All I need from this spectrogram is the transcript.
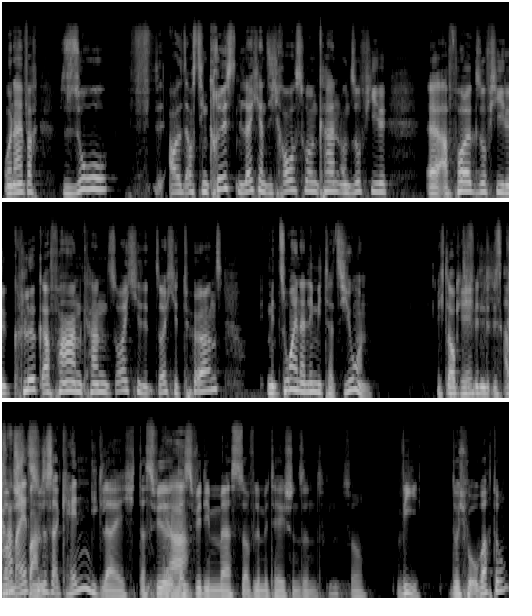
und einfach so aus, den größten Löchern sich rausholen kann und so viel äh, Erfolg, so viel Glück erfahren kann, solche, solche Turns mit so einer Limitation. Ich glaube, Okay. ich finde das krass Aber meinst spannend. du, das erkennen die gleich, dass wir, Ja. dass wir die Master of Limitation sind? So. Wie? Durch Beobachtung?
